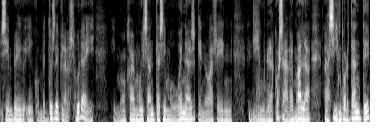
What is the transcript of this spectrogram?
siempre en conventos de clausura y, monjas muy santas y muy buenas que no hacen ninguna cosa mala así importante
